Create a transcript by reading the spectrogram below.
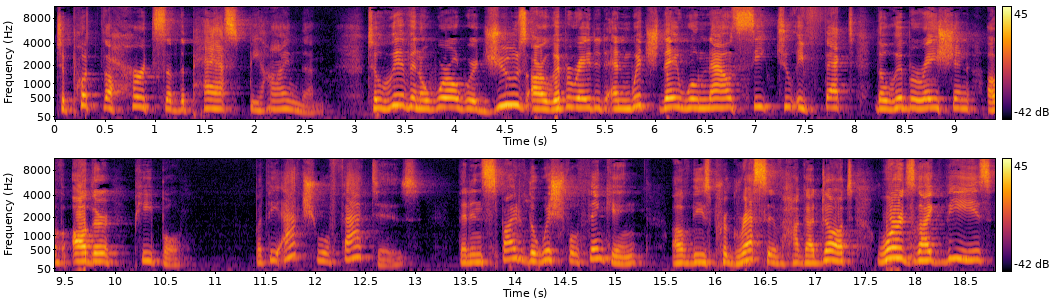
to put the hurts of the past behind them to live in a world where Jews are liberated and which they will now seek to effect the liberation of other people. But the actual fact is that, in spite of the wishful thinking of these progressive Haggadot, words like these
